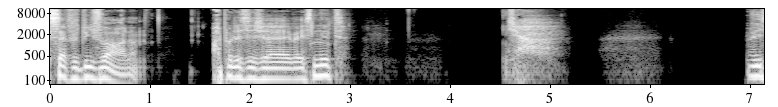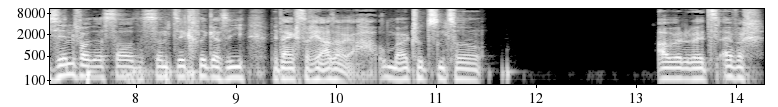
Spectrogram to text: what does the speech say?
vorbeifahren. Aber das ist, äh, ich weiß nicht, ja, wie sinnvoll das so, dass so Entwicklungen sind. Man denkt sich ja so, ja, Umweltschutz und so. Aber wenn jetzt einfach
